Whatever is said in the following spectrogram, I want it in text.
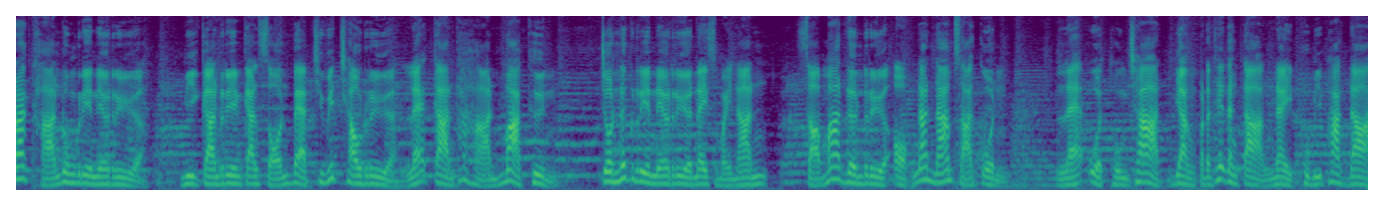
รากฐานโรงเรียนในเรือ มีการเรียนการสอนแบบชีวิตชาวเรือและการทหารมากขึ้น จนนักเรียนในเรือในสมัยนั้น สามารถเดินเรือออกน่านน้ำสากล และอวดธงชาติอย่างประเทศต่างๆ ในภูมิภาคได้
